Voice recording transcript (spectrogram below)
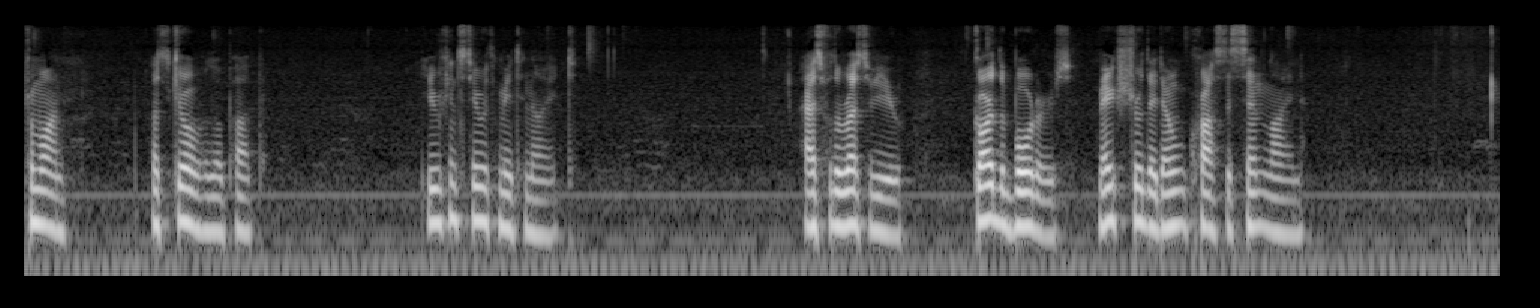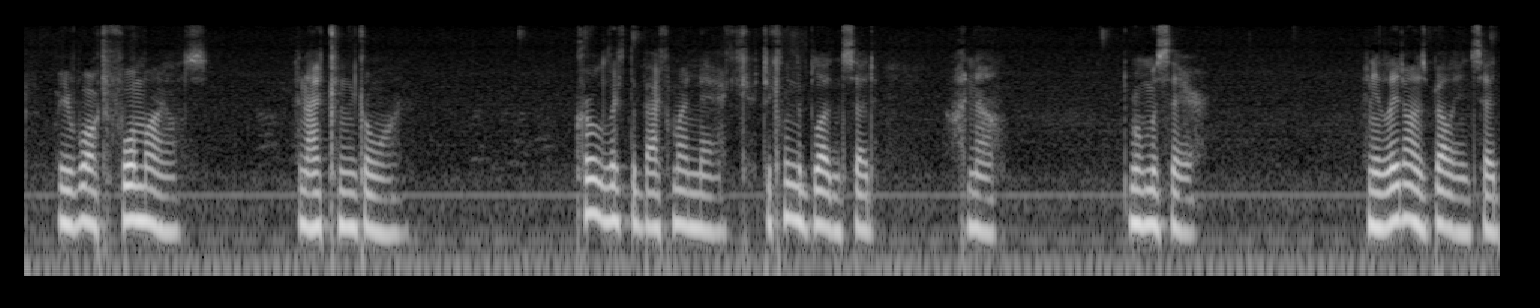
Come on. Let's go, little pup. You can stay with me tonight. As for the rest of you, guard the borders. Make sure they don't cross the scent line. We walked four miles, and I couldn't go on. Crow licked the back of my neck to clean the blood and said, I know. We're almost there. And he laid on his belly and said,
